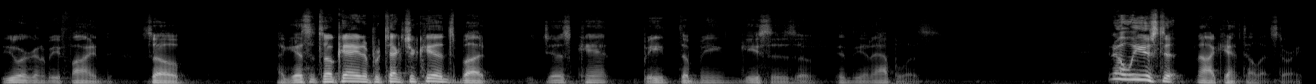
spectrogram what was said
You are gonna be fined. So I guess it's okay to protect your kids, but you just can't beat the mean geeses of Indianapolis. You know, we used to no, I can't tell that story.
